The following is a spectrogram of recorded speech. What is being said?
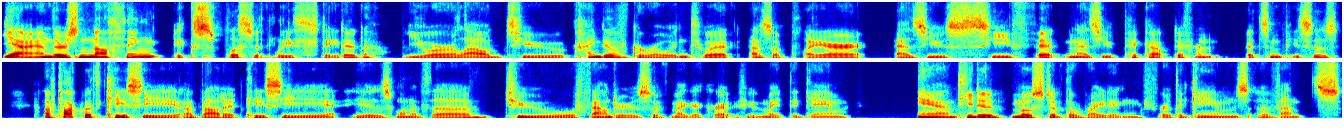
Yeah, and there's nothing explicitly stated. You are allowed to kind of grow into it as a player as you see fit and as you pick up different bits and pieces. I've talked with Casey about it. Casey is one of the two founders of Megacrit who made the game, and he did most of the writing for the game's events.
